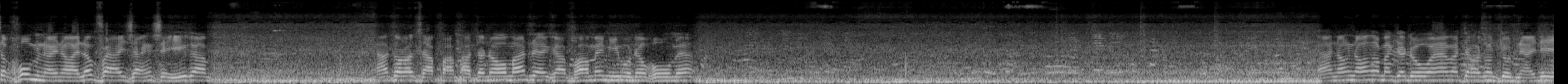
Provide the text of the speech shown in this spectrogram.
ตะคุ่มหน่อยๆ แล้วไฟแสงสีครับเอาโทรศัพท์ปรับอัตโนมัติเลยครับ พอไม่มีอุณหภูมิแล้วน้องๆกำลังจะดูฮะว่าจะเอาตรงจุดไหนดี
